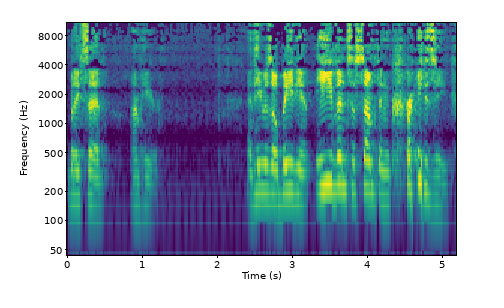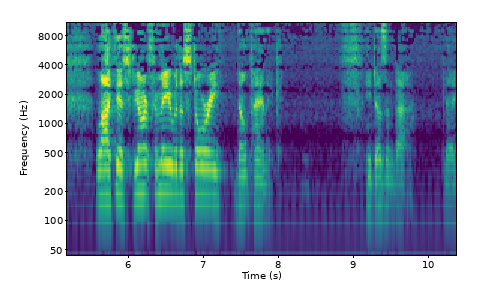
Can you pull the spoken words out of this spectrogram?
but he said, I'm here. And he was obedient even to something crazy like this. If you aren't familiar with the story, don't panic. He doesn't die. Okay?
